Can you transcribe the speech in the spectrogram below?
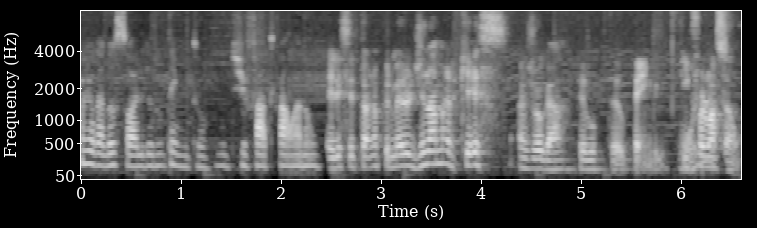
um jogador sólido, não tem muito, muito de fato falar, não. Ele se torna o primeiro dinamarquês a jogar pelo, pelo Penguin. Informação.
